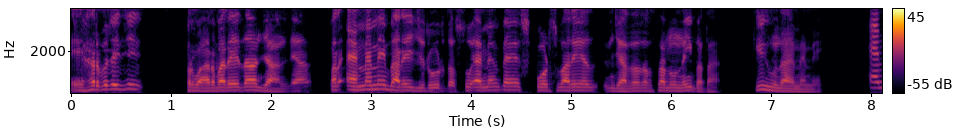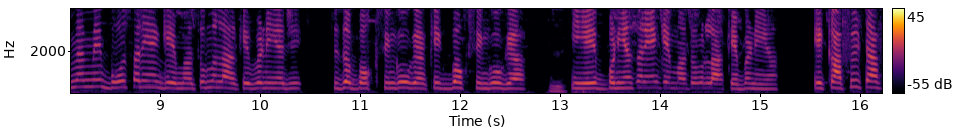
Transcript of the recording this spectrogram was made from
ਇਹ ਹਰਪ੍ਰੀਤ ਜੀ ਪਰਿਵਾਰ ਬਾਰੇ ਤਾਂ ਜਾਣ ਲਿਆ ਪਰ ਐਮਐਮਏ ਬਾਰੇ ਜ਼ਰੂਰ ਦੱਸੋ। ਐਮਐਮਏ ਸਪੋਰਟਸ ਬਾਰੇ ਜ਼ਿਆਦਾਤਰ ਸਾਨੂੰ ਨਹੀਂ ਪਤਾ। ਕੀ ਹੁੰਦਾ ਐਮਐਮਏ ਐਮਐਮਏ ਬਹੁਤ ਸਾਰੀਆਂ ਗੇਮਾਂ ਤੋਂ ਮਿਲਾ ਕੇ ਬਣੀ ਆ ਜੀ। ਜਿੱਦਾਂ ਬਾਕਸਿੰਗ ਹੋ ਗਿਆ ਕਿਕ ਬਾਕਸਿੰਗ ਹੋ ਗਿਆ। ਇਹ ਬੜੀਆਂ ਸਾਰੀਆਂ ਗੇਮਾਂ ਤੋਂ ਮਿਲਾ ਕੇ ਬਣੀ ਆ। ਇਹ ਕਾਫੀ ਟਫ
